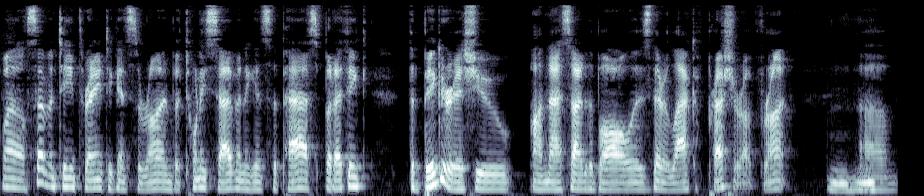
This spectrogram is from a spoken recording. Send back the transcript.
well 17th ranked against the run, but 27 against the pass. But I think the bigger issue on that side of the ball is their lack of pressure up front. Mm-hmm. Um,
